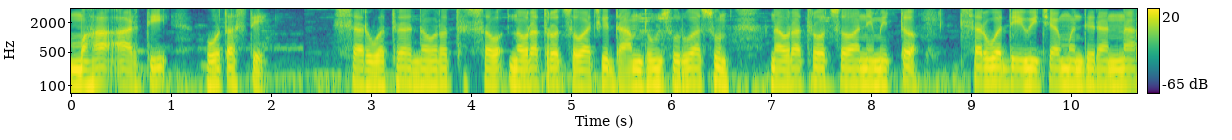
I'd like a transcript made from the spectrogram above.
महाआरती होत असते. सर्वत्र नवरात्रोत्सव नवरात्रोत्सवाची धामधूम सुरू असून नवरात्रोत्सवानिमित्त सर्व देवीच्या मंदिरांना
